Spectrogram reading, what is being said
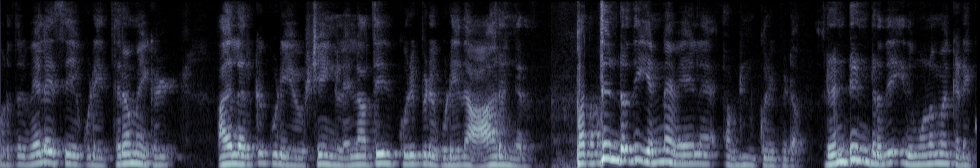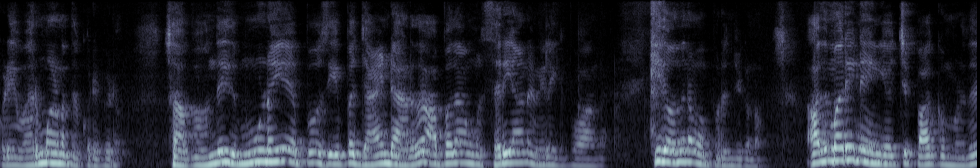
ஒருத்தர் வேலை செய்யக்கூடிய திறமைகள் அதில் இருக்கக்கூடிய விஷயங்கள் எல்லாத்தையும் குறிப்பிடக்கூடியது ஆறுங்கிறது. பத்துன்றது என்ன வேலை அப்படின்னு குறிப்பிடும். ரெண்டுன்றது இது மூலமாக கிடைக்கக்கூடிய வருமானத்தை குறிப்பிடும். ஸோ அப்போ வந்து இது மூணையும் எப்போ எப்போ ஜாயிண்ட் ஆகிறதோ அப்போ தான் அவங்க சரியான வேலைக்கு போவாங்க. இதை வந்து நம்ம புரிஞ்சுக்கணும். அது மாதிரி நீங்கள் வச்சு பார்க்கும்பொழுது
